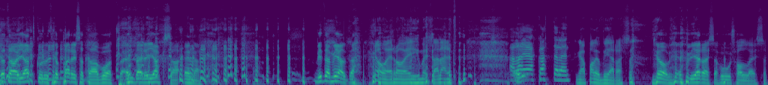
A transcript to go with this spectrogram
Tätä on jatkunut jo parisataa vuotta. En taida jaksaa enää. Mitä mieltä? Joo, ero ei ihmeessä, älä nyt. Älä jää kattelen. Käy paljon vieraissa. Joo, vi- vieraissa huusholleissa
